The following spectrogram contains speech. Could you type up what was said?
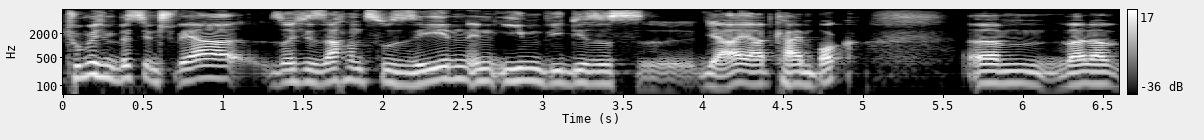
tue mich ein bisschen schwer, solche Sachen zu sehen in ihm, wie dieses, äh, ja, er hat keinen Bock, ähm, weil er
